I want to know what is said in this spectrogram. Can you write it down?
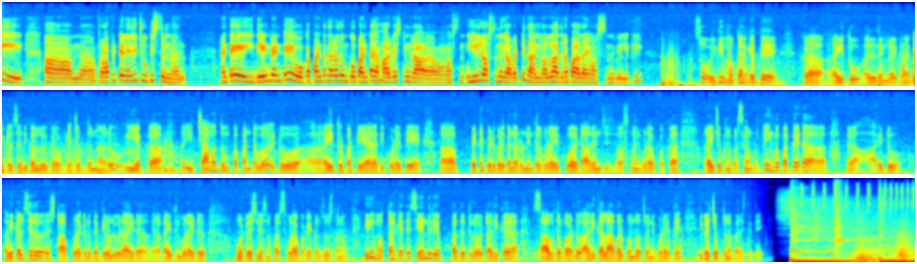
ప్రాఫిట్ అనేది చూపిస్తున్నారు. అంటే ఇదేంటంటే ఒక పంట తర్వాత ఇంకో పంట హార్వెస్టింగ్ రా వస్తుంది ఈల్డ్ వస్తుంది కాబట్టి దానివల్ల అదనపు ఆదాయం వస్తుంది వీళ్ళకి. సో ఇది మొత్తానికైతే ఇక్కడ రైతు అదేవిధంగా ఇక్కడ అగ్రికల్చర్ అధికారులు ఇక్కడ ఒకటే చెప్తున్నారు. ఈ యొక్క ఈ చామదుంప పంటలో ఇటు రైతు ప్రతి ఏడాది కూడా అయితే పెట్టిన పెట్టుబడి కన్నా రెండింతలు కూడా ఎక్కువ ఇటు ఆదాయం వస్తుందని కూడా ఒక పక్క రైతు చెప్తున్న పరిస్థితి కనపడుతుంది. ఇంకో పక్క ఇట ఇటు అగ్రికల్చర్ స్టాఫ్ కూడా ఇక్కడ దగ్గర ఉండి కూడా ఇటు రైతును కూడా ఇటు మోటివేషన్ చేసిన పరిస్థితి కూడా ఒక పక్క ఇక్కడ చూస్తున్నాం. ఇది మొత్తానికైతే సేంద్రియ పద్ధతిలో ఇటు అధిక సాగుతో పాటు అధిక లాభాలు పొందవచ్చు అని కూడా అయితే ఇక్కడ చెప్తున్న పరిస్థితి.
